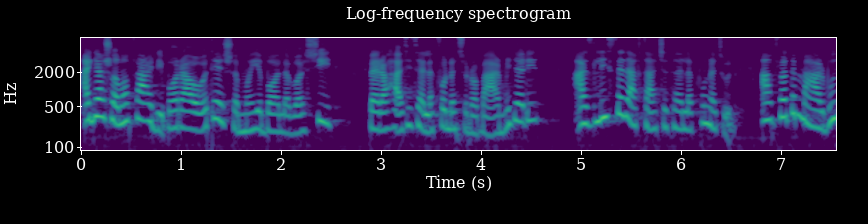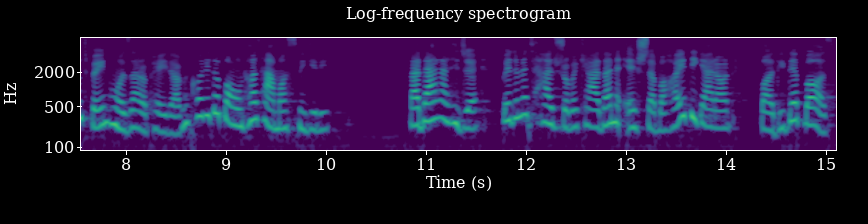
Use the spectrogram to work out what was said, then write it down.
اگر شما فردی با روابط اجتماعی بالا باشید، به راحتی تلفنتون رو برمیدارید، از لیست دفترچه تلفنتون افراد مربوط به این حوزه رو پیدا می‌کنید و با اونها تماس می‌گیرید. و در نتیجه بدون تجربه کردن اشتباه های دیگران با دید باز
